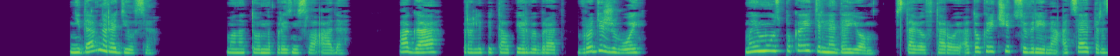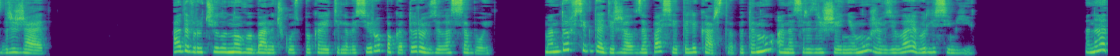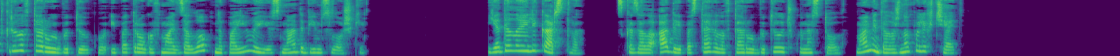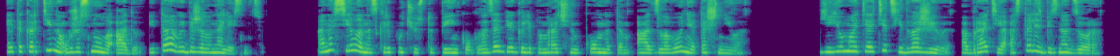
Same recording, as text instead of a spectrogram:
«Недавно родился?» — монотонно произнесла Ада. «Ага», — пролепетал первый брат, — «вроде живой». «Мы ему успокоительное даем», — вставил второй, — «а то кричит все время, отца это раздражает». Ада вручила новую баночку успокоительного сиропа, которую взяла с собой. Мандор всегда держал в запасе это лекарство, потому она с разрешения мужа взяла его для семьи. Она открыла вторую бутылку и, потрогав мать за лоб, напоила ее снадобьем с ложки. «Я дала ей лекарство», — сказала Ада и поставила вторую бутылочку на стол. «Маме должно полегчать». Эта картина ужаснула Аду, и та выбежала на лестницу. Она села на скрипучую ступеньку, глаза бегали по мрачным комнатам, а от зловония тошнило. Ее мать и отец едва живы, а братья остались без надзора.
